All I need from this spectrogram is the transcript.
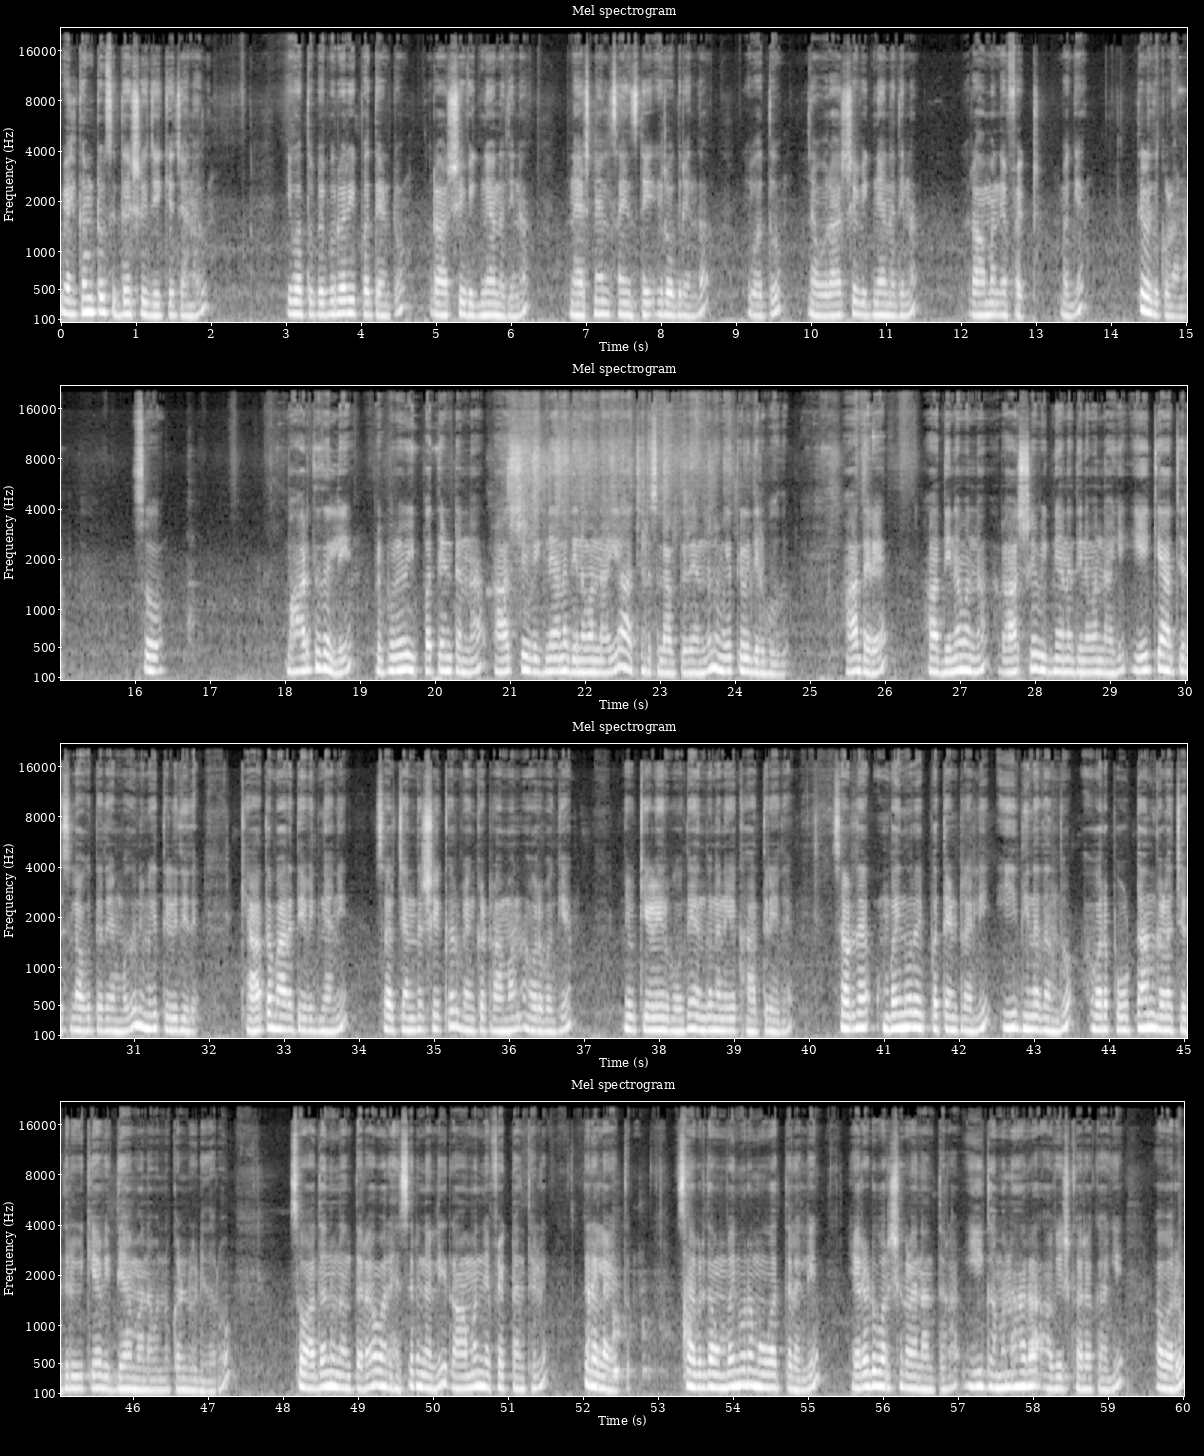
Welcome to Siddeshree G K channel ಇವತ್ತು February ಇಪ್ಪತ್ತೆಂಟು ರಾಷ್ಟ್ರೀಯ ವಿಜ್ಞಾನ ದಿನ ನ್ಯಾಷನಲ್ ಸೈನ್ಸ್ ಡೇ ಇರೋದರಿಂದ ಇವತ್ತು ನಾವು ರಾಷ್ಟ್ರೀಯ ವಿಜ್ಞಾನ ದಿನ, ರಾಮನ್ ಎಫೆಕ್ಟ್ ಬಗ್ಗೆ ತಿಳಿದುಕೊಳ್ಳೋಣ. ಸೊ ಭಾರತದಲ್ಲಿ ಫೆಬ್ರವರಿ ಇಪ್ಪತ್ತೆಂಟನ್ನು ರಾಷ್ಟ್ರೀಯ ವಿಜ್ಞಾನ ದಿನವನ್ನಾಗಿ ಆಚರಿಸಲಾಗ್ತದೆ ಎಂದು ನಿಮಗೆ ತಿಳಿದಿರಬಹುದು ಆದರೆ ಆ ದಿನವನ್ನು, ರಾಷ್ಟ್ರೀಯ ವಿಜ್ಞಾನ ದಿನವನ್ನಾಗಿ ಏಕೆ ಆಚರಿಸಲಾಗುತ್ತದೆ ಎಂಬುದು ನಿಮಗೆ ತಿಳಿದಿದೆ. ಖ್ಯಾತ ಭಾರತೀಯ ವಿಜ್ಞಾನಿ ಸರ್ ಚಂದ್ರಶೇಖರ್ ವೆಂಕಟರಾಮನ್ ಅವರ ಬಗ್ಗೆ ನೀವು ಕೇಳಿರಬಹುದು ಎಂದು ನನಗೆ ಖಾತ್ರಿ ಇದೆ. ಸಾವಿರದ ಒಂಬೈನೂರ ಇಪ್ಪತ್ತೆಂಟರಲ್ಲಿ ಈ ದಿನದಂದು ಅವರ ಪೋಟಾನ್ಗಳ ಚದುರುವಿಕೆಯ ವಿದ್ಯಮಾನವನ್ನು ಕಂಡುಹಿಡಿದರು. ಸೊ, ಅದನ್ನು ನಂತರ ಅವರ ಹೆಸರಿನಲ್ಲಿ ರಾಮನ್ ಎಫೆಕ್ಟ್ ಅಂಥೇಳಿ ಕರೆಯಲಾಯಿತು. ಸಾವಿರದ ಒಂಬೈನೂರ ಮೂವತ್ತರಲ್ಲಿ ಎರಡು ವರ್ಷಗಳ ನಂತರ ಈ ಗಮನಾರ್ಹ ಆವಿಷ್ಕಾರಕ್ಕಾಗಿ ಅವರು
